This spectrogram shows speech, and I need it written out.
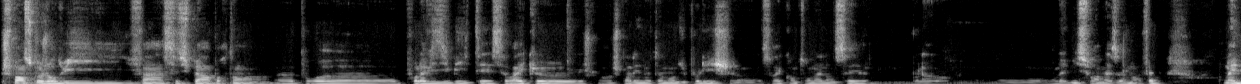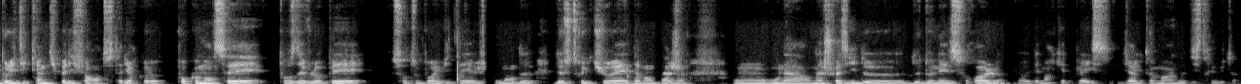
je pense qu'aujourd'hui, enfin, c'est super important hein, euh, pour euh, pour la visibilité. C'est vrai que je, parlais notamment du polish. Euh, c'est vrai que quand on a lancé, voilà, on, l'a mis sur Amazon. En fait, on a une politique qui est un petit peu différente. C'est-à-dire que pour commencer, pour se développer, surtout pour éviter justement de, de structurer davantage, on, a on a choisi de, de donner ce rôle des marketplaces directement à nos distributeurs.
